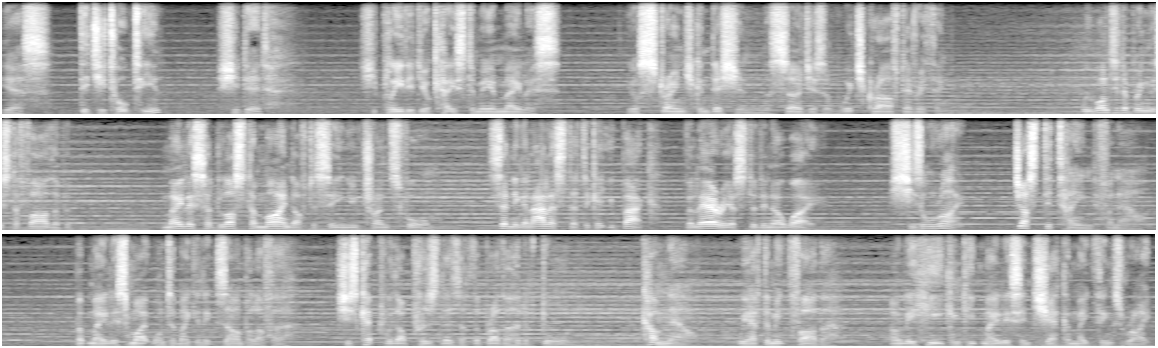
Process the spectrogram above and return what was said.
Yes, Did she talk to you? she did. She pleaded your case to me and Malus. Your strange condition, the surges of witchcraft, everything. We wanted to bring this to Father, but Malus had lost her mind after seeing you transform. Sending an Alistair to get you back, Valeria stood in her way. She's all right. Just detained for now. But Malus might want to make an example of her. She's kept with our prisoners of the Brotherhood of Dawn. Come now. We have to meet Father. Only he can keep Malus in check and make things right.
